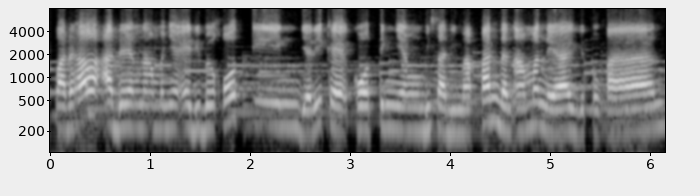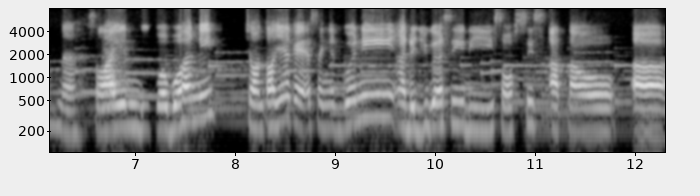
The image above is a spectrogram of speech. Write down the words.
Padahal ada yang namanya edible coating, jadi kayak coating yang bisa dimakan dan aman ya gitu kan. Nah, selain di buah-buahan nih, Contohnya kayak seinget gue nih ada juga sih di sosis atau uh,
